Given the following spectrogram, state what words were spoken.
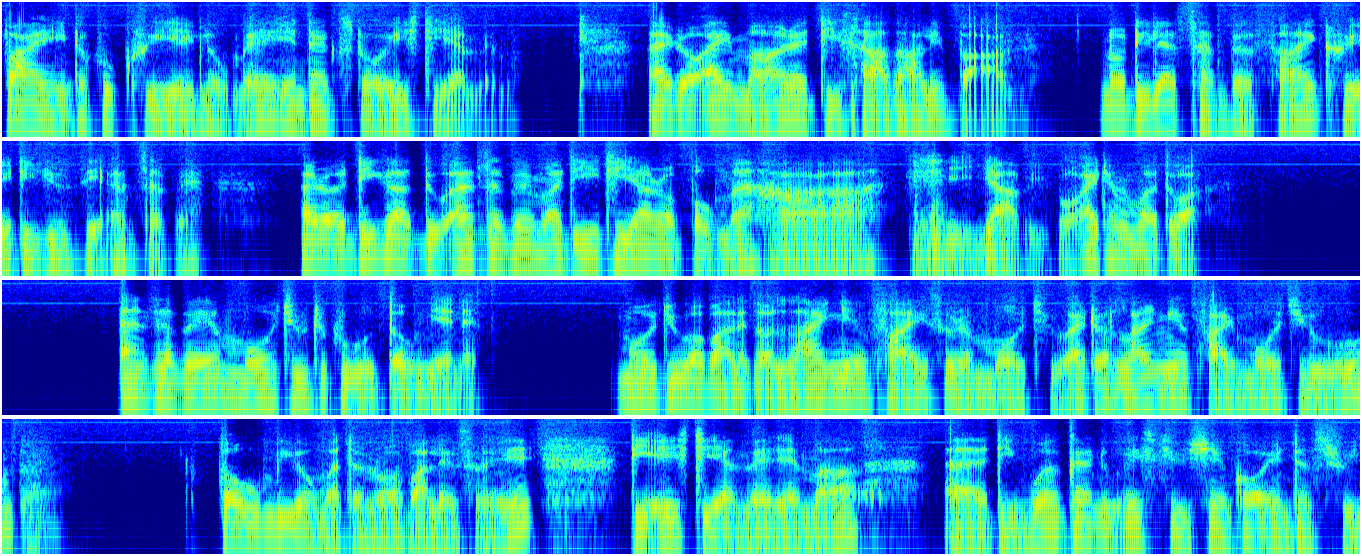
file တခု create လုပ်မယ် index.html မှာအဲ့တော့အဲ့မှာတဲ့ဒီစာသားလေးပါမယ် Nautilus sample file create using ansible အဲ့တော့အဓိကသူ Ansible မှာဒီအထိကတော့ပုံမှန်ဟာရှိရပြီပေါ့အဲ့ထက်မှသူက Ansible module တစ်ခုကိုသုံးနေတယ် module ကဘာလဲဆိုတော့ line in file ဆိုတဲ့ module အဲ့တော့ line in file module ကိုသုံးပြီးတော့မှကျွန်တော်ကဘာလဲဆိုရင်ဒီ HTML ထဲမှာအဲဒီ welcome to execution core industry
